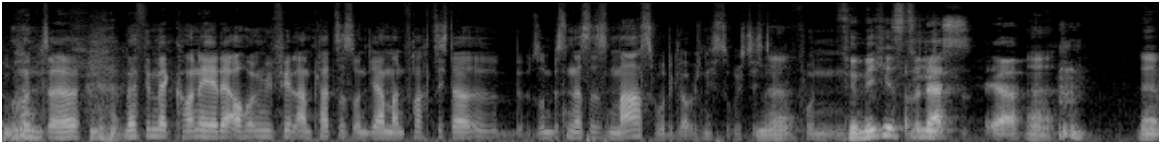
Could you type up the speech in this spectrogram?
und äh, Matthew McConaughey, der auch irgendwie fehl am Platz ist und ja, man fragt sich da so ein bisschen, dass das Maß wurde, glaube ich, nicht so richtig da gefunden. Für mich ist also die... Das, ja. Na,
